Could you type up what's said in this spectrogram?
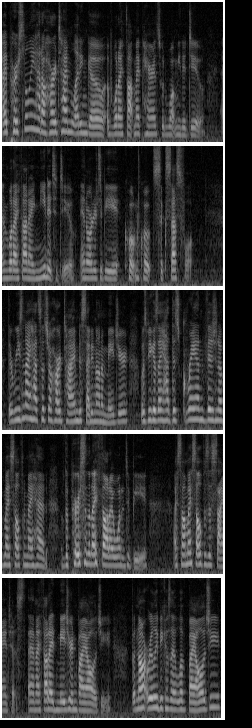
I personally had a hard time letting go of what I thought my parents would want me to do and what I thought I needed to do in order to be quote unquote successful. The reason I had such a hard time deciding on a major was because I had this grand vision of myself in my head of the person that I thought I wanted to be. I saw myself as a scientist, and I thought I'd major in biology, but not really because I loved biology,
